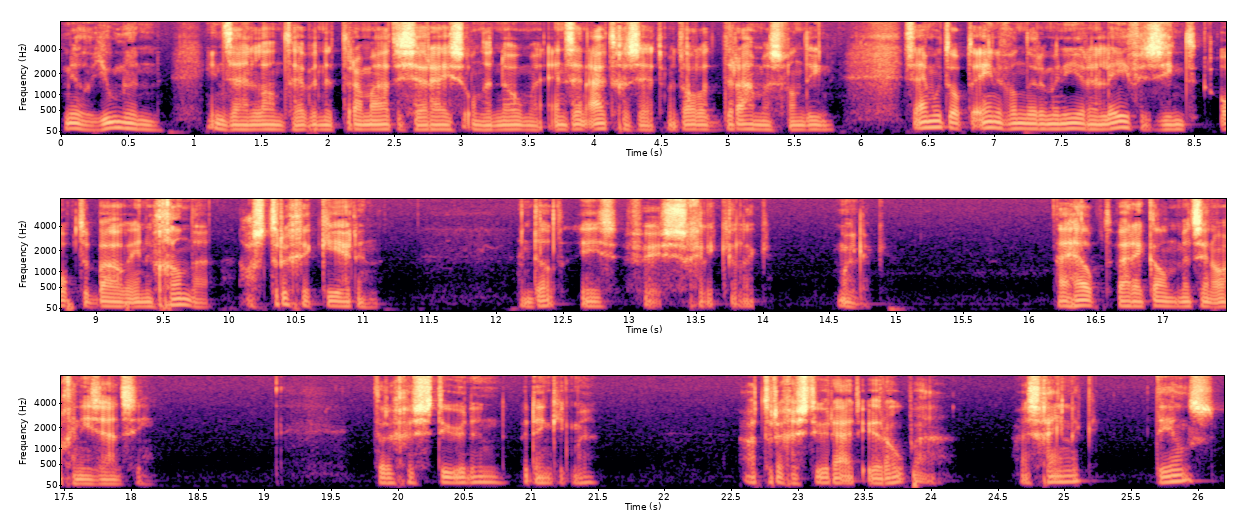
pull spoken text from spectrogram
Miljoenen in zijn land hebben de traumatische reis ondernomen en zijn uitgezet met alle drama's van dien. Zij moeten op de een of andere manier een leven zien op te bouwen in Uganda als teruggekeerden. En dat is verschrikkelijk moeilijk. Hij helpt waar hij kan met zijn organisatie. Teruggestuurden, bedenk ik me. Oh, teruggestuurden uit Europa, waarschijnlijk. Deels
